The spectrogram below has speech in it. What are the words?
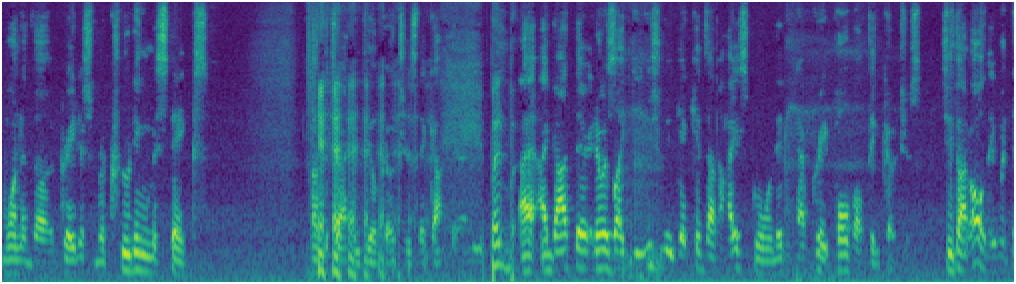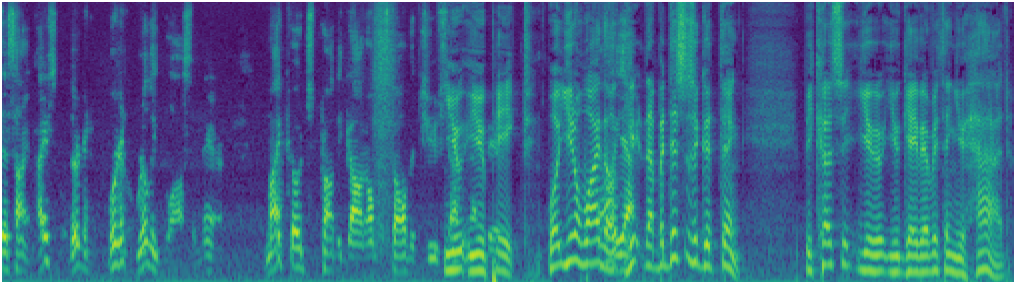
one of the greatest recruiting mistakes of the track and field coaches that got there. But, but I, I got there, and it was like you usually get kids out of high school and they didn't have great pole vaulting coaches. So you thought, oh, they went this high in high school. They're gonna we're gonna really blossom there. My coach probably got almost all the juice. out you you peaked. Well, you know why though. Oh, yeah. But this is a good thing, because you you gave everything you had.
